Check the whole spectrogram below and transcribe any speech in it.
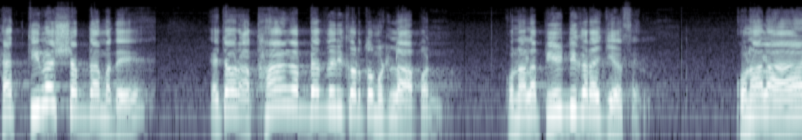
ह्या तीनच शब्दामध्ये याच्यावर अथांग अभ्यास जरी करतो म्हटलं आपण कोणाला पी एच डी करायची असेल कोणाला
